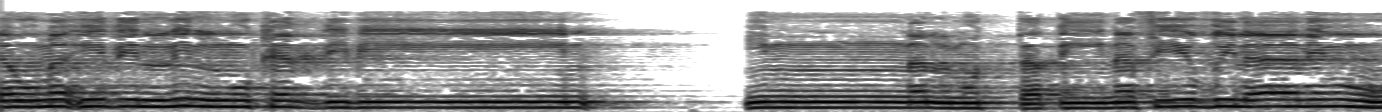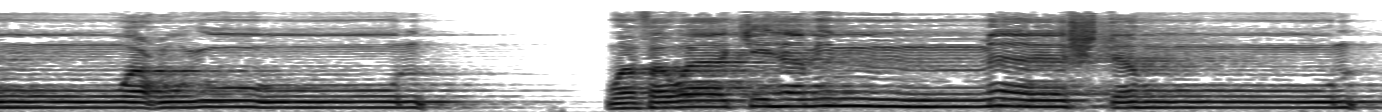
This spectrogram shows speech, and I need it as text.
يَوْمَئِذٍ لِّلْمُكَذِّبِينَ. إِنَّ الْمُتَّقِينَ فِي ظِلَالٍ وَعُيُونٍ. وَفَوَاكِهَ مِمَّا يَشْتَهُونَ.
